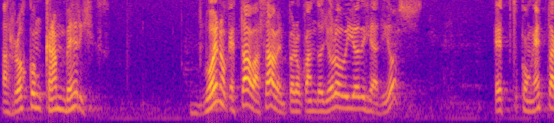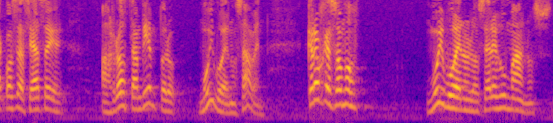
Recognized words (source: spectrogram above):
arroz con cranberries. Bueno que estaba, ¿saben? Pero cuando yo lo vi yo dije, adiós. con esta cosa se hace arroz también, pero muy bueno, ¿saben? Creo que somos muy buenos los seres humanos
